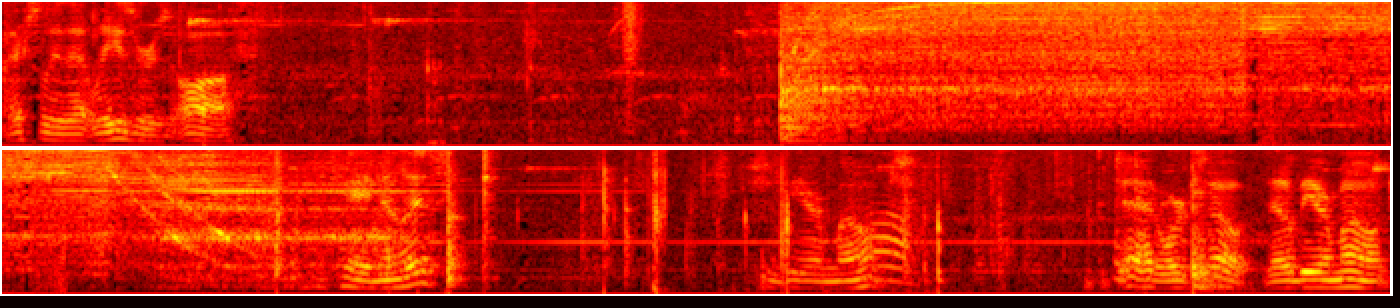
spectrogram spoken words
Actually, that laser is off. Okay, now this should be our mount. Look at that, it works out. That'll be our mount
